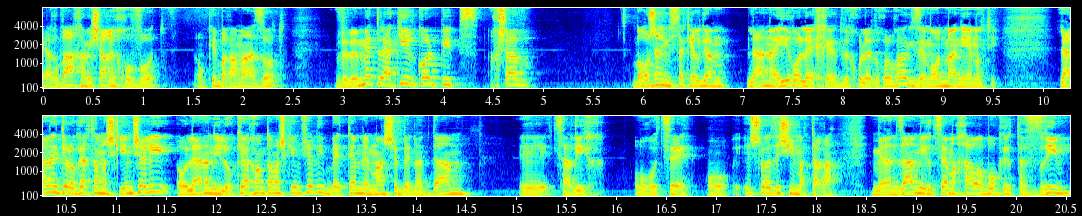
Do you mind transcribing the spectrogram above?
אה, ארבעה, חמישה רחובות, אוקיי, ברמה הזאת, ובאמת להכיר כל פיפס. עכשיו, ברור שאני מסתכל גם לאן העיר הולכת וכולי וכולי, כי זה מאוד מעניין אותי. לאן הייתי לוקח את המשקיעים שלי, או לאן אני לוקח היום את המשקיעים שלי, בהתאם למה שבן אדם... אה, צריך, או רוצה, או יש לו איזושהי מטרה. בן אדם ירצה מחר בבוקר תזרים,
